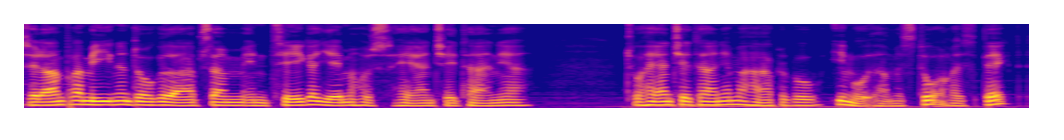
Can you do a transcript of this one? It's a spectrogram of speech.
Selvom Brahminen dukkede op som en tigger hjemme hos herren Chaitanya, tog herren Chaitanya Mahaprabhu imod ham med stor respekt,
